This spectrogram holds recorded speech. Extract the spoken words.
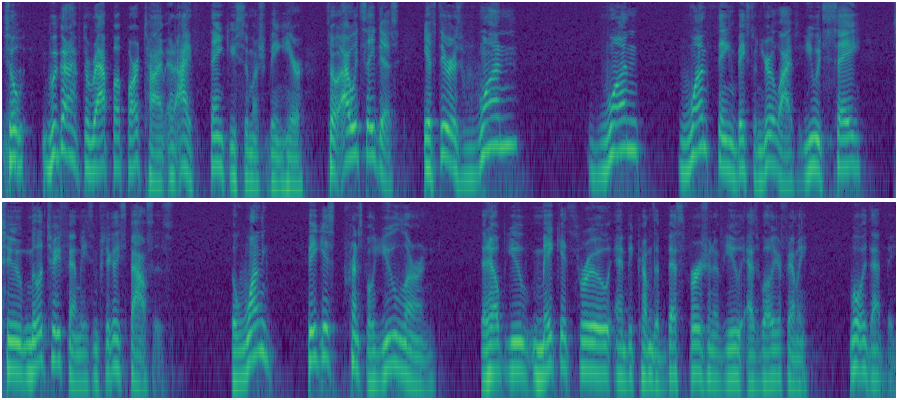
So we're going to have to wrap up our time, and I thank you so much for being here. So I would say this: if there is one, one, one thing based on your life that you would say to military families and particularly spouses, the one biggest principle you learned that help you make it through and become the best version of you as well your family, what would that be?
